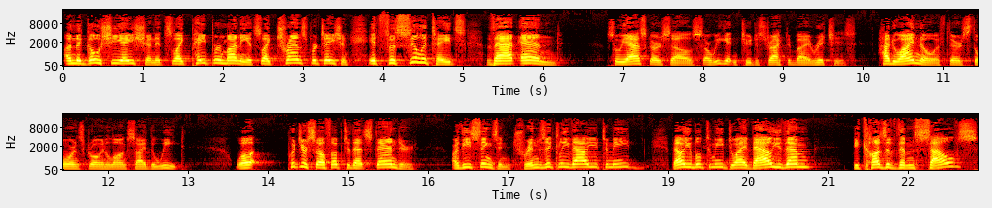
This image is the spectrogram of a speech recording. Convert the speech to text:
a negotiation. It's like paper money, it's like transportation. It facilitates that end. So we ask ourselves are we getting too distracted by riches? How do I know if there's thorns growing alongside the wheat? Well, put yourself up to that standard. Are these things intrinsically valued to me? valuable to me? Do I value them because of themselves?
